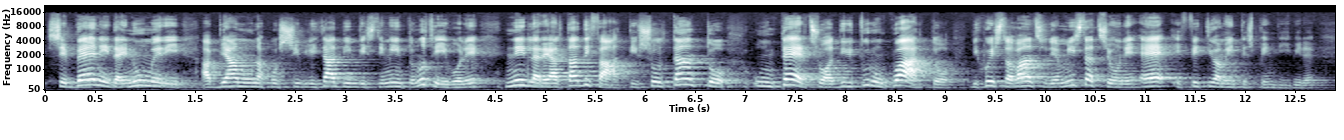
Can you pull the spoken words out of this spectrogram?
sebbene dai numeri abbiamo una possibilità di investimento notevole, nella realtà dei fatti soltanto un terzo o addirittura un quarto di questo avanzo di amministrazione è effettivamente spendibile.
